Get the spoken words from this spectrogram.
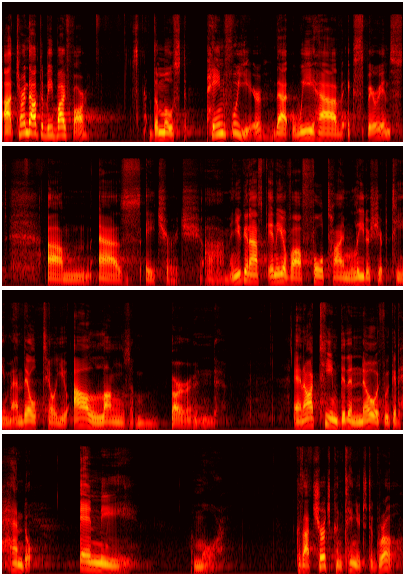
Uh, turned out to be by far the most painful year that we have experienced um, as a church. Um, and you can ask any of our full time leadership team, and they'll tell you our lungs burned. And our team didn't know if we could handle any more. Because our church continued to grow,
